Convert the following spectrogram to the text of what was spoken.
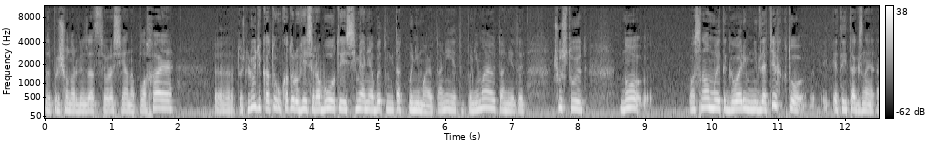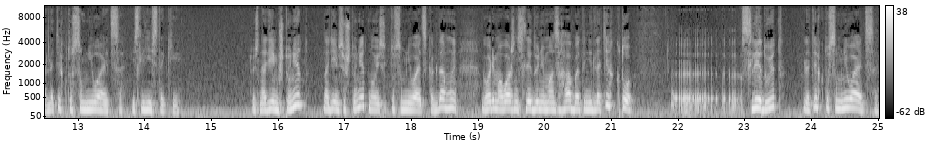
запрещенная организация в России, она плохая, э, то есть люди, у которых есть работа, есть семья, они об этом и так понимают. Они это понимают, они это чувствуют, но в основном мы это говорим не для тех, кто это и так знает, а для тех, кто сомневается, если есть такие. То есть надеемся, что нет, надеемся, что нет, но если кто сомневается, когда мы говорим о важности следования Мазгаба, это не для тех, кто э, следует для тех, кто сомневается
